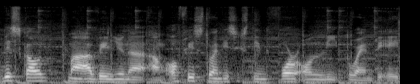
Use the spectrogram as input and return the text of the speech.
discount. Ma-avail nyo na ang Office 2016 for only $28.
